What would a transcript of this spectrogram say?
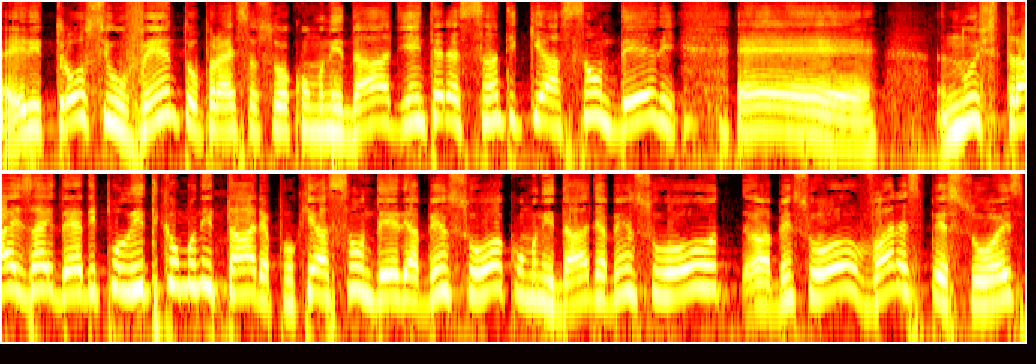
ele trouxe o vento para essa sua comunidade e é interessante que a ação dele é nos traz a ideia de política humanitária, porque a ação dele abençoou a comunidade, abençoou, abençoou várias pessoas.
